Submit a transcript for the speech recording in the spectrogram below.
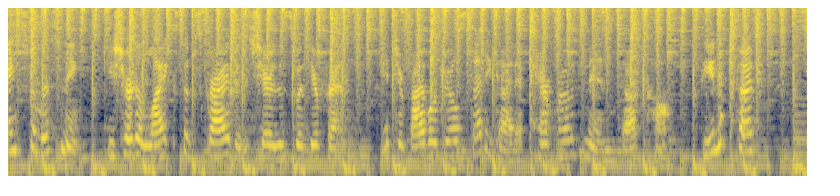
Thanks for listening. Be sure to like, subscribe, and share this with your friends. Get your Bible drill study guide at parentroadmin.com. See you next time.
